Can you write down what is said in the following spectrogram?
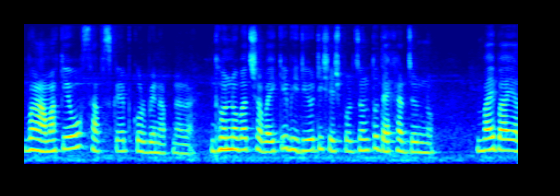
এবং আমাকেও সাবস্ক্রাইব করবেন আপনারা। ধন্যবাদ সবাইকে ভিডিওটি শেষ পর্যন্ত দেখার জন্য। বাই বাই আল্লাহ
